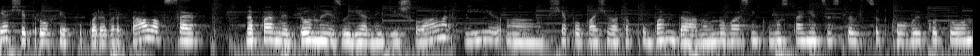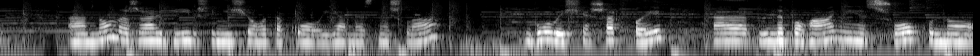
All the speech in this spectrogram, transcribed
Я ще трохи поперевертала все. Напевне, донизу я не дійшла і е, ще побачила таку бандану в новесенькому стані це 100% котон. Ну, на жаль, більше нічого такого я не знайшла. Були ще шарфи е, непогані з шовку, але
